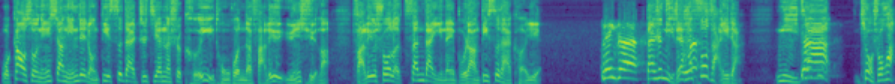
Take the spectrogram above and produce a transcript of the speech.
我告诉您，像您这种第四代之间呢是可以通婚的，法律允许了，法律说了三代以内不让，第四代可以。那个但是你这还复杂一点，你家听我说话，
